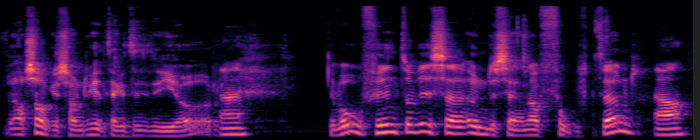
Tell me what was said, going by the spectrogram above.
ja, saker som du helt enkelt inte gör. Nej. Det var ofint att visa undersidan av foten. Ja.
